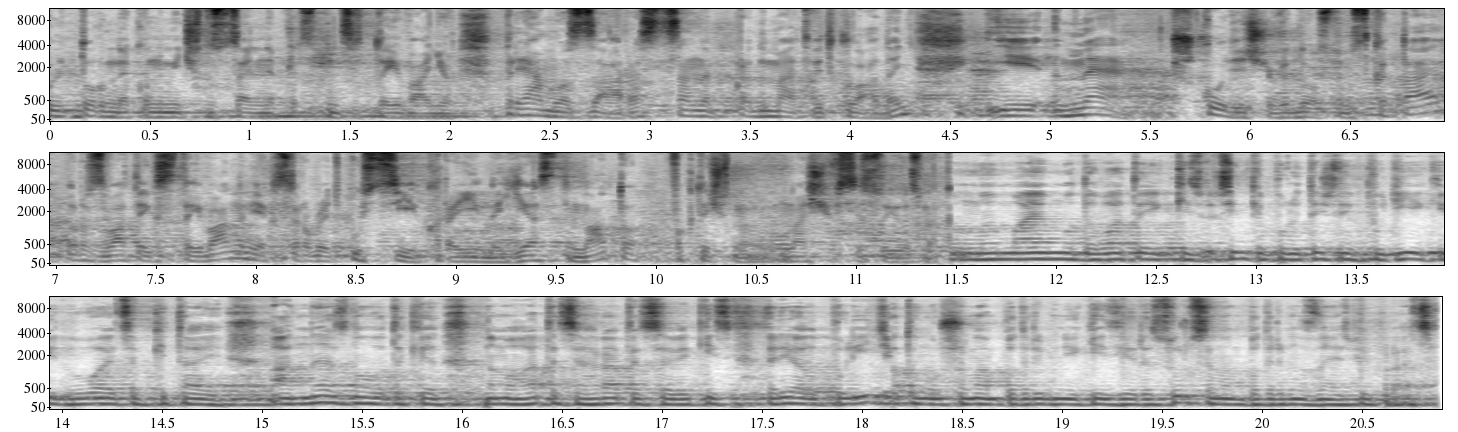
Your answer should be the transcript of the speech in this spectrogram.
культурно економічно соціальне представництво Тайваню прямо зараз. Це не предмет відкладень і не шкодячи відносно з Китаю, розвивати їх з Тайванем, як це роблять усі країни ЄС та НАТО, фактично наші всі союзники. Ми маємо давати якісь оцінки політичних подій, які відбуваються в Китаї, а не знову таки намагатися гратися в якісь реал-політик, тому що нам потрібні якісь ресурси, нам потрібна з нею співпраця.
